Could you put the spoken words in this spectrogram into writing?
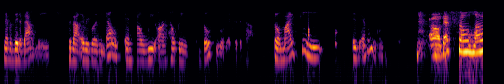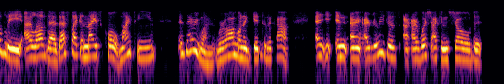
It's never been about me. It's about everybody else and how we are helping those people get to the top. So my team is everyone. oh, that's so lovely. I love that. That's like a nice quote. My team is everyone. We're all going to get to the top. And and I, I really just I, I wish I can show that.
